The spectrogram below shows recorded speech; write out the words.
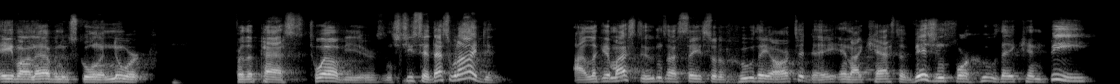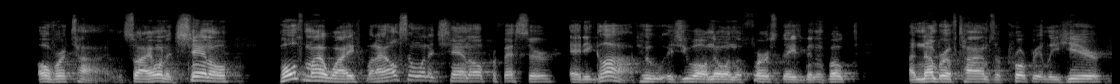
Avon Avenue School in Newark for the past 12 years. And she said, That's what I do. I look at my students, I say sort of who they are today, and I cast a vision for who they can be over time. So I want to channel both my wife, but I also want to channel Professor Eddie Glaude, who, as you all know, on the first day has been invoked a number of times appropriately here.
